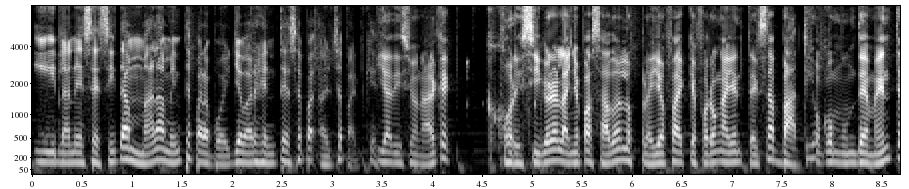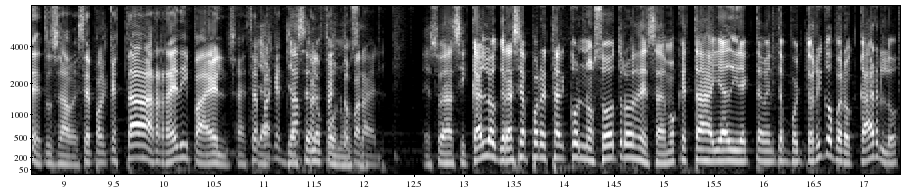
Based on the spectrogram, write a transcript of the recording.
Y la necesitan malamente para poder llevar gente a ese, parque. Y adicional que Corey Seager el año pasado en los playoffs que fueron ahí en Texas batió como un demente. Tú sabes, ese parque está ready para él. O sea, este parque está perfecto para él. Eso es así. Carlos, gracias por estar con nosotros. Eh, sabemos que estás allá directamente en Puerto Rico, pero Carlos,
